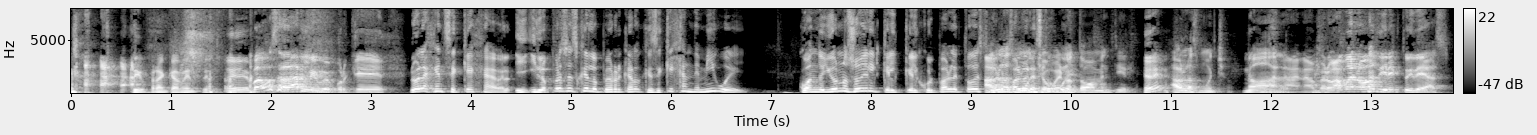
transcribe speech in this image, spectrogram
sí, francamente. Eh, vamos a darle, güey, porque luego la gente se queja. Y, y lo peor es que es lo peor, Ricardo, que se quejan de mí, güey. Cuando yo no soy el, que- el, el culpable de todo esto. Hablas mucho, güey. No te voy a mentir. ¿Eh? Hablas mucho. No, no, no, pero vamos, vamos directo a ideas.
